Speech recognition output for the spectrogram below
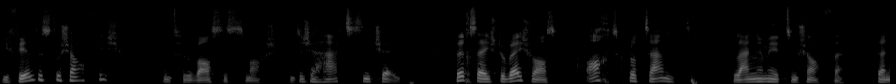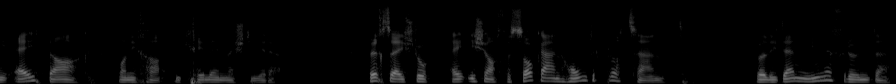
wie viel das du schaffst und für was du es machst. Und das ist ein Herzensentscheid. Vielleicht sagst du, weißt du was, 80 Prozent länger mir zum Arbeiten. Dann habe ich einen Tag, wo ich in die Kille investieren kann. Vielleicht sagst du, hey, ich arbeite so gerne 100 Prozent, weil ich dann meinen Freunden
